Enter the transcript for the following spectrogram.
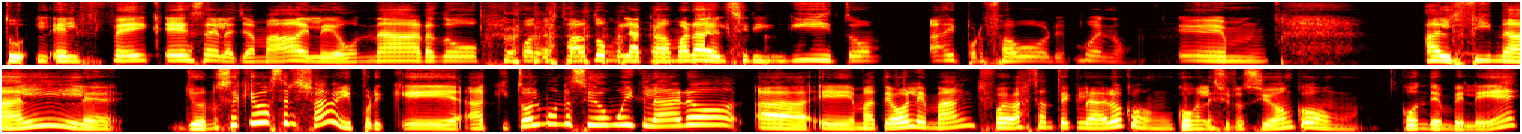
tú- el fake ese de la llamada de Leonardo, cuando estaba la cámara del chiringuito, ay, por favor, bueno, em, al final, yo no sé qué va a hacer Xavi, porque aquí todo el mundo ha sido muy claro, eh, Mateo Alemán fue bastante claro con, con la situación con, con Dembélé,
